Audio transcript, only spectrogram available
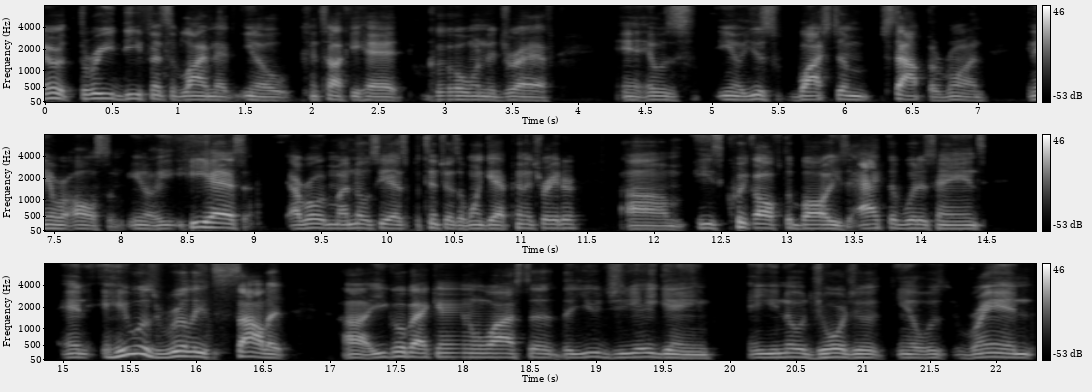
There were three defensive linemen that you know Kentucky had go in the draft and it was you know you just watched them stop the run and they were awesome. You know he, he has i wrote in my notes he has potential as a one gap penetrator. Um, he's quick off the ball he's active with his hands and he was really solid. Uh, you go back and watch the the uga game and you know georgia you know was ran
